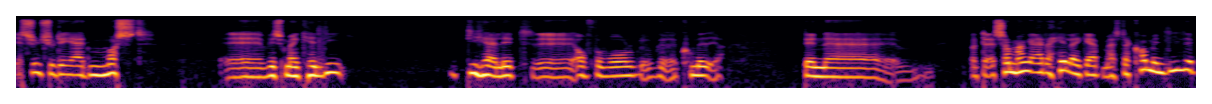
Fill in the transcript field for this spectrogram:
jeg synes jo, det er et must, øh, hvis man kan lide de her lidt øh, off-the-wall-komedier. Øh, den er... og der, så mange er der heller ikke af dem. Altså, der kom en lille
